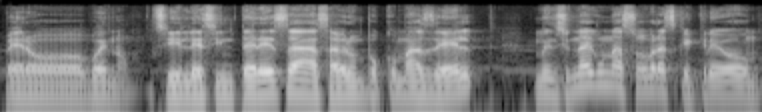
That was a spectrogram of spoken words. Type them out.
Pero bueno, si les interesa saber un poco más de él, mencioné algunas obras que creo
